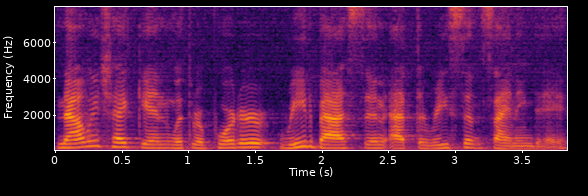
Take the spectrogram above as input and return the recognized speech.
Now we check in with reporter Reid Bassin at the recent signing day.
